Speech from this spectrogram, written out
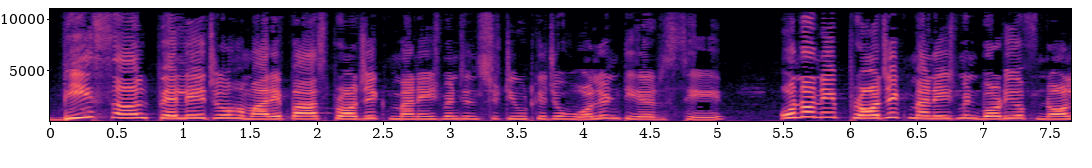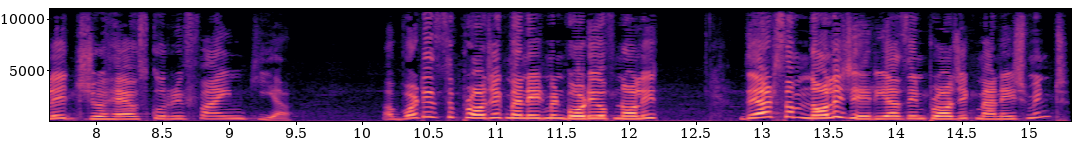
20 साल पहले जो हमारे पास प्रोजेक्ट मैनेजमेंट इंस्टीट्यूट के जो volunteers थे, उन्होंने project management body of knowledge जो है उसको रिफाइन किया। अब what is the project management body of knowledge There are some knowledge areas in project management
